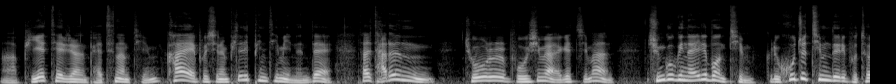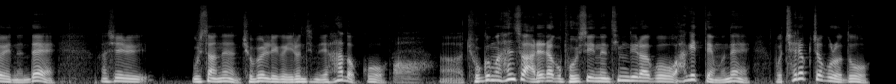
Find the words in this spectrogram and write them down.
아, 비에텔이라는 베트남 팀, 카야 FC는 필리핀 팀이 있는데 사실 다른 조를 보시면 알겠지만 중국이나 일본 팀 그리고 호주 팀들이 붙어 있는데 사실 울산은 조별리그 이런 팀들이 하나도 없고 어. 어, 조금은 한 수 아래라고 볼 수 있는 팀들하고 하기 때문에 뭐 체력적으로도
